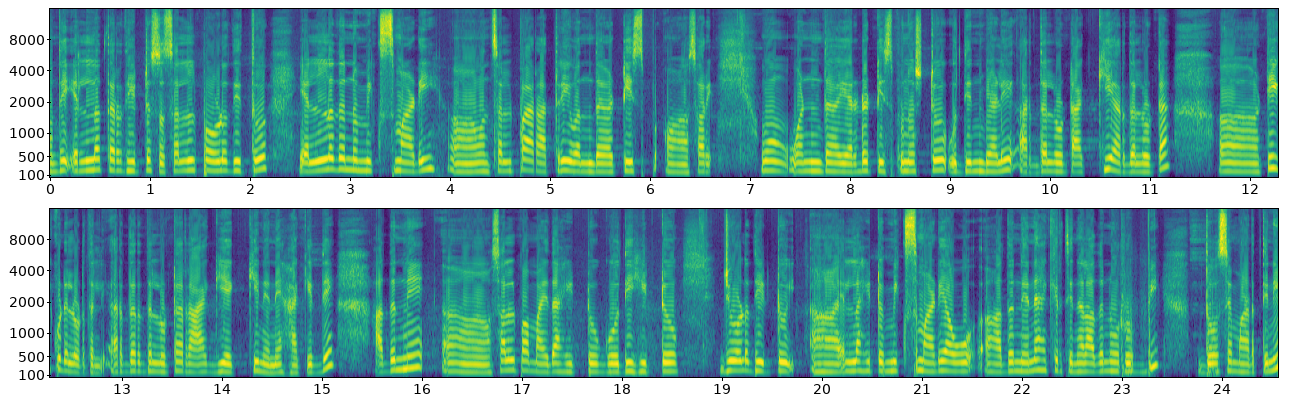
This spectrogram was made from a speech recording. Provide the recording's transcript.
ಅದೇ ಎಲ್ಲ ಥರದ ಹಿಟ್ಟು ಸ್ವ- ಸ್ವಲ್ಪ ಉಳಿದಿತ್ತು. ಎಲ್ಲದನ್ನು ಮಿಕ್ಸ್ ಮಾಡಿ ಒಂದು ಸ್ವಲ್ಪ ರಾತ್ರಿ ಒಂದು ಟೀ ಸ್ಪೂ ಸಾರಿ ಒಂದು ಎರಡು ಟೀ ಸ್ಪೂನಷ್ಟು ಉದ್ದಿನಬೇಳೆ ಅರ್ಧ ಲೋಟ ಅಕ್ಕಿ, ಅರ್ಧ ಲೋಟ ಟೀ ಕುಡಿಯೋ ಲೋಟದಲ್ಲಿ ಅರ್ಧ ಅರ್ಧ ಲೋಟ ರಾಗಿ, ಅಕ್ಕಿ ನೆನೆ ಹಾಕಿದ್ದೆ. ಅದನ್ನೇ ಸ್ವಲ್ಪ ಮೈದಾ ಹಿಟ್ಟು, ಗೋಧಿ ಹಿಟ್ಟು, ಜೋಳದ ಹಿಟ್ಟು ಎಲ್ಲ ಹಿಟ್ಟು ಮಿಕ್ಸ್ ಮಾಡಿ ಅವು ಅದನ್ನ ನೆನೆ ಹಾಕಿರ್ತೀನಲ್ಲ, ಅದನ್ನು ರುಬ್ಬಿ ದೋಸೆ ಮಾಡ್ತೀನಿ.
